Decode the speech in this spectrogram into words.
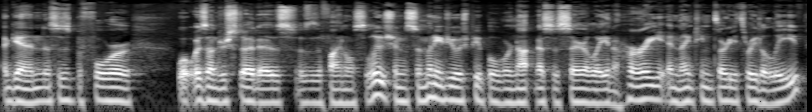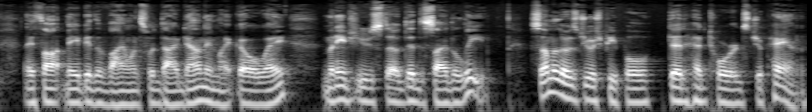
again, this is before what was understood as, as the final solution. So many Jewish people were not necessarily in a hurry in 1933 to leave. They thought maybe the violence would die down, they might go away. Many Jews, though, did decide to leave. Some of those Jewish people did head towards Japan.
